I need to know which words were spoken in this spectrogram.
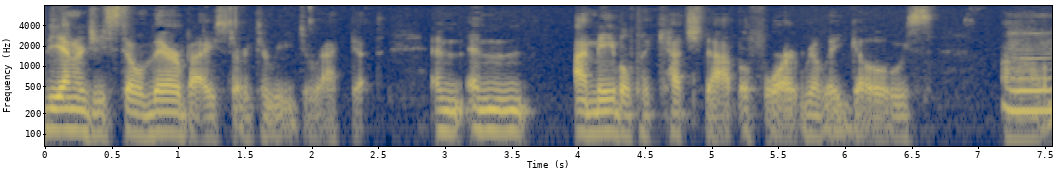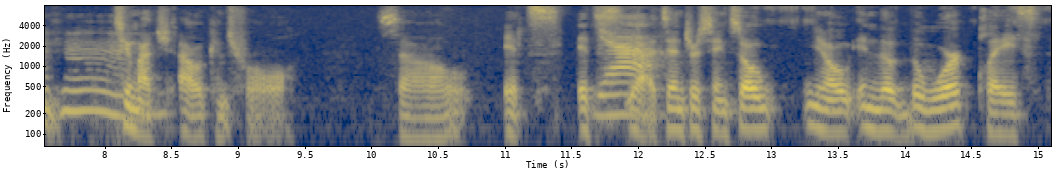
The energy's still there, but I started to redirect it. And, and I'm able to catch that before it really goes um, mm-hmm. too much out of control. So it's it's yeah. yeah. it's interesting. So you know, in the the workplace,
